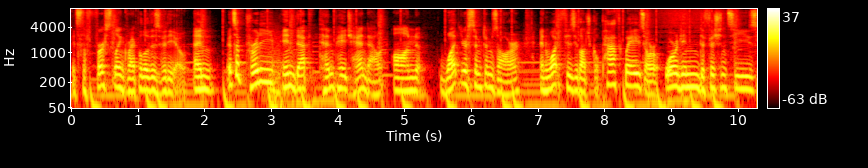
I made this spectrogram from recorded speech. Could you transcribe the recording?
It's the first link right below this video, and it's a pretty in-depth 10-page handout on what your symptoms are, and what physiological pathways or organ deficiencies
